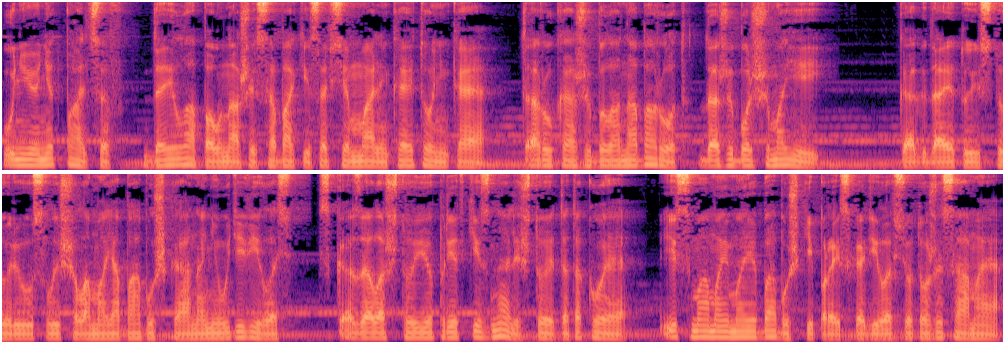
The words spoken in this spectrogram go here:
у нее нет пальцев, да и лапа у нашей собаки совсем маленькая и тоненькая. Та рука же была наоборот, даже больше моей. Когда эту историю услышала моя бабушка, она не удивилась. Сказала, что ее предки знали, что это такое. И с мамой моей бабушки происходило все то же самое.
